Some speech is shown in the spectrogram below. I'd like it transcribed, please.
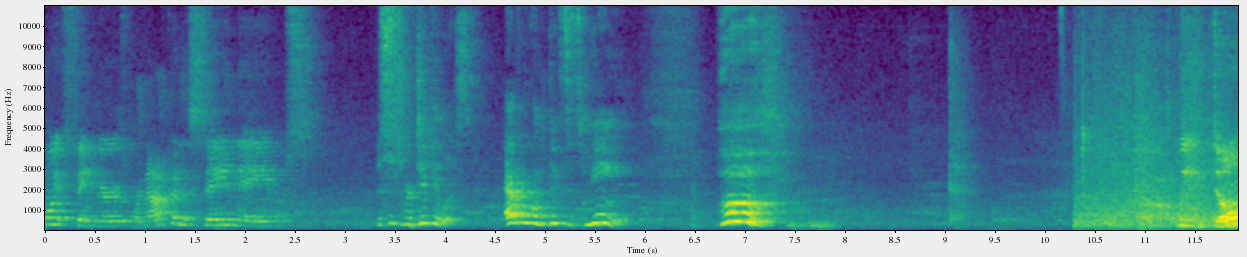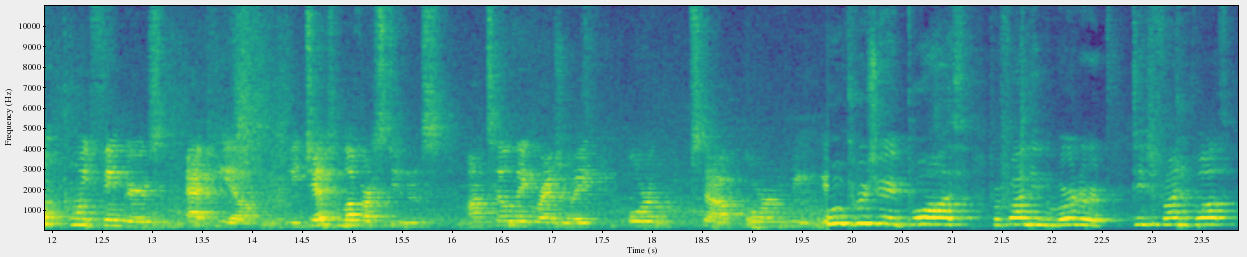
point fingers, we're not gonna say names. This is ridiculous. Everyone thinks it's me. We don't point fingers at PL. We just love our students until they graduate or stop or we. I appreciate boss for finding the murderer. Did you find the boss?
